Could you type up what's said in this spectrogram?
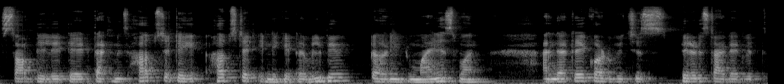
soft deleted that means hub state, hub state indicator will be turned into minus 1 and that record which is period started with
